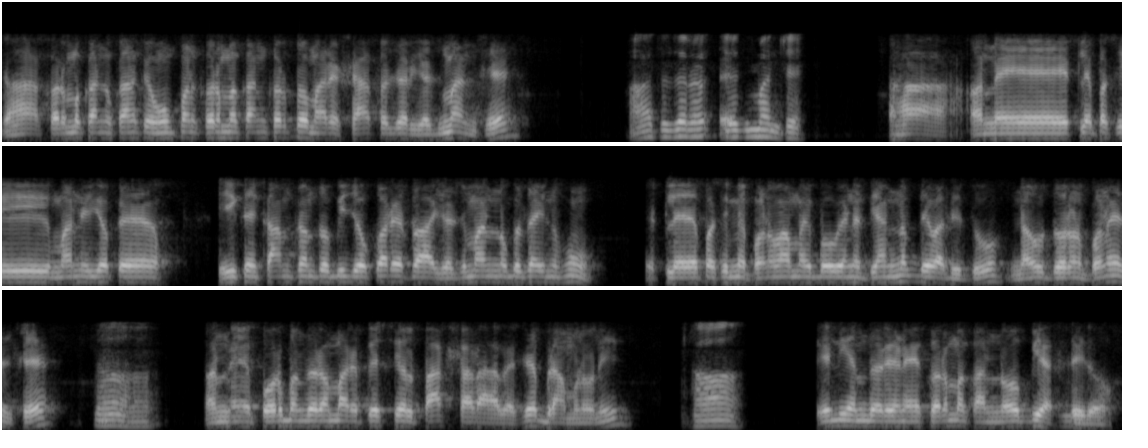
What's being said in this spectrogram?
હા કર્મકાંડ કારણ કે હું પણ કર્મકાંડ કરતો મારે સાત હજાર યજમાન છે. સાત હજાર યજમાન છે? હા અને એટલે પછી માની લો કે એ કઈ કામ ધંધો બીજો કરે તો આ યજમાનનું બધાયનું હું? એટલે પછી મેં ભણવામાં બહુ એને ધ્યાન નથી દેવા દીધું. નવ ધોરણ ભણેલ છે. અને પોરબંદર અમારે સ્પેશિયલ પાઠશાળા આવે છે બ્રાહ્મણોની. હા. એની અંદર એને કર્મકાંડનો અભ્યાસ કર્યો.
